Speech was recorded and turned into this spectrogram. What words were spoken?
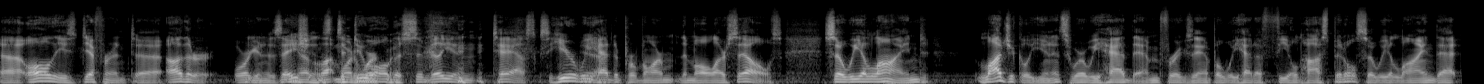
uh, all these different uh, other organizations to do all with. the civilian tasks. Here we yeah. had to perform them all ourselves. So we aligned logical units where we had them. For example, we had a field hospital, so we aligned that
